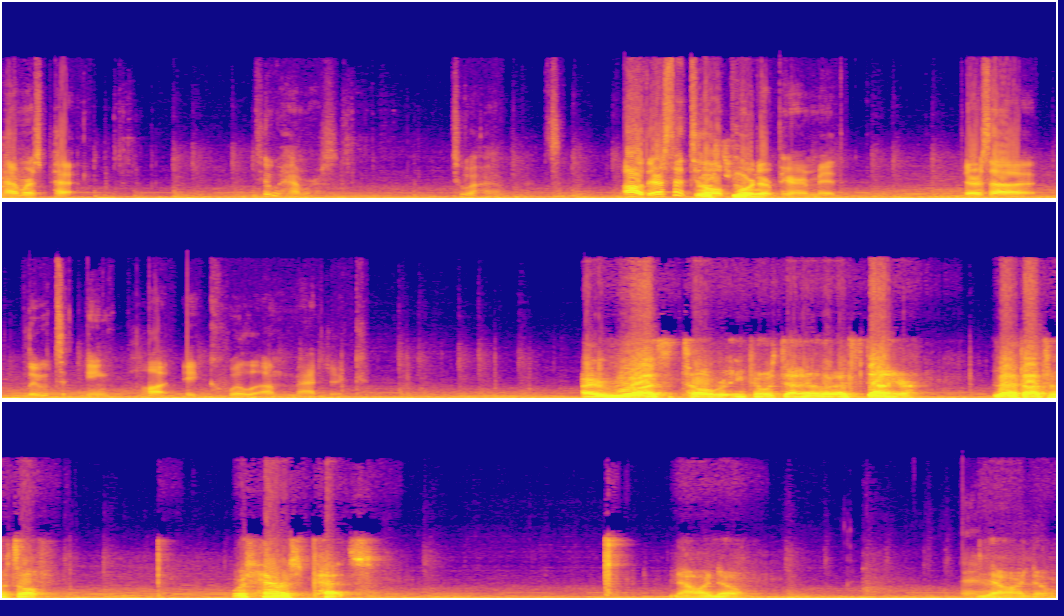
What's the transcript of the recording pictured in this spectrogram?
Hammer's pet. Two hammers. Two hammers. Oh, there's a There's teleporter them. pyramid. There's a loot, ink pot, a quill of magic. I realized the teleporter ink pen was down here. Like, It's down here. Then I thought to myself, where's Hammer's pets? Now I know. There. Now I know.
